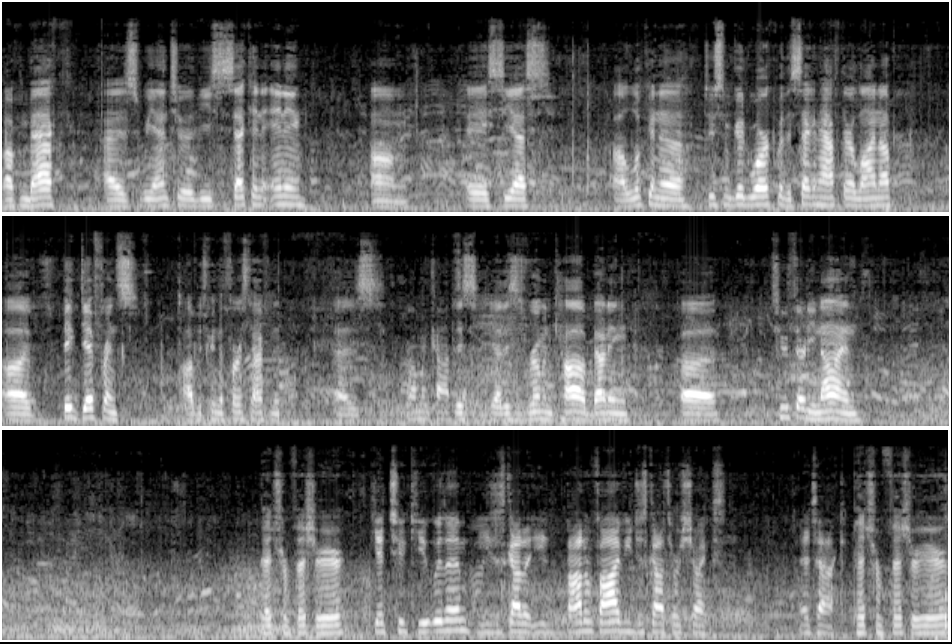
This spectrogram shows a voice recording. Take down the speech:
Welcome back as we enter the second inning. Um, AACS uh, looking to do some good work with the second half of their lineup. Uh, big difference uh, between the first half and the, as Roman Cobb. this yeah this is Roman Cobb batting uh, 239. Pitch from Fisher here. Get too cute with him. You just got to, bottom five, you just got to throw strikes. Attack. Pitch from Fisher here.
